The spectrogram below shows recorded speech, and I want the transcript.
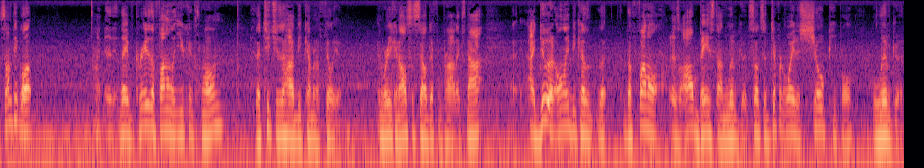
Some people they've created a funnel that you can clone that teaches you how to become an affiliate and where you can also sell different products. Now, I do it only because the the funnel is all based on live good. So it's a different way to show people live good.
